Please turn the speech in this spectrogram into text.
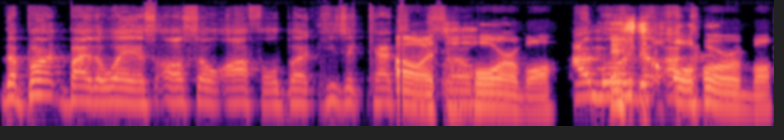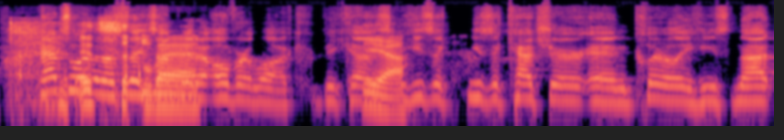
the bunt by the way is also awful, but he's a catcher. oh, it's so horrible. I'm willing It's to. I- horrible. that's one of It's those so things I'm gonna overlook because Yeah. he's a he's a catcher and clearly he's not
